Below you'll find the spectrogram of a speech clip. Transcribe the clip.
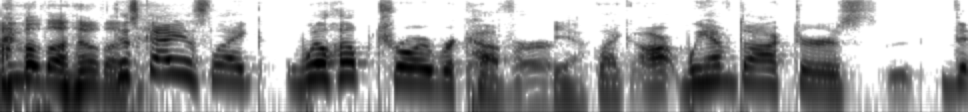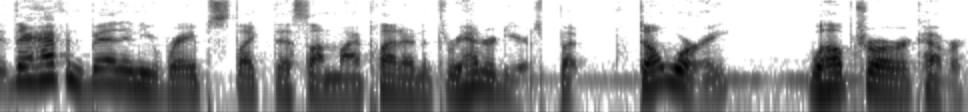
hold on, hold on. this guy is like, we'll help Troi recover. Yeah. Like, our, we have doctors. Th- there haven't been any rapes like this on my planet in 300 years, but don't worry, we'll help Troi recover.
